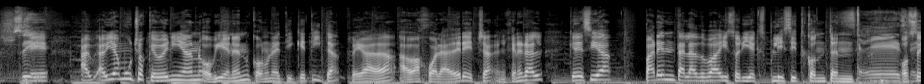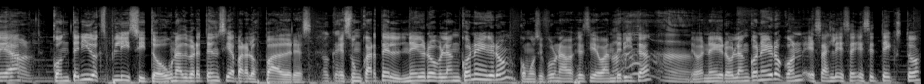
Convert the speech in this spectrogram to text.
Sí. Eh, había muchos que venían o vienen con una etiquetita pegada abajo a la derecha, en general, que decía Parental Advisory Explicit Content. Sí, o sea, contenido explícito, una advertencia para los padres. Es un cartel negro, blanco, negro, como si fuera una especie de banderita, Ah. negro, blanco, negro, con esas, ese, ese texto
